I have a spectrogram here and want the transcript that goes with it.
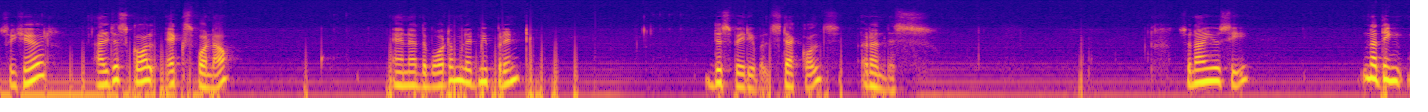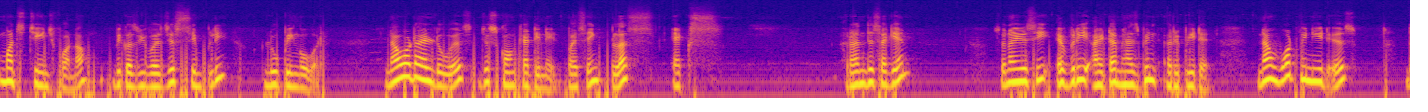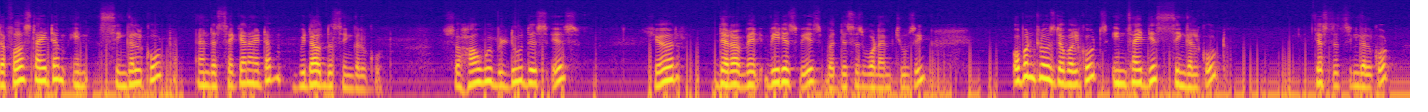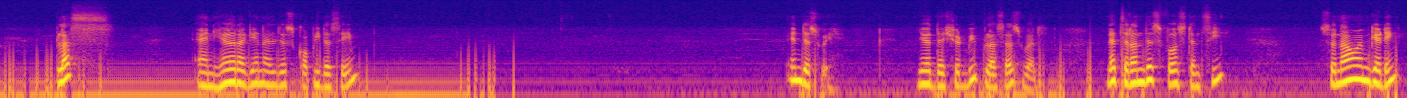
So here I'll just call x for now. And at the bottom let me print this variable stack cols run this so now you see nothing much change for now because we were just simply looping over. Now what I'll do is just concatenate by saying plus x. Run this again. So now you see every item has been repeated. Now what we need is the first item in single quote and the second item without the single quote. So how we will do this is here there are various ways but this is what I'm choosing. Open close double quotes inside this single quote just a single quote. Plus and here again I'll just copy the same. In this way here there should be plus as well. Let's run this first and see. So now I'm getting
